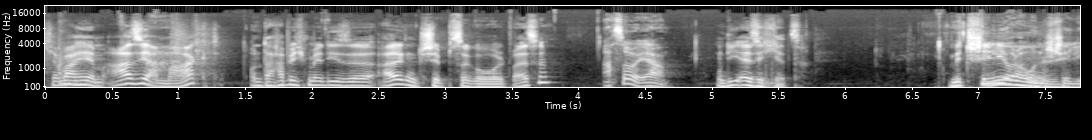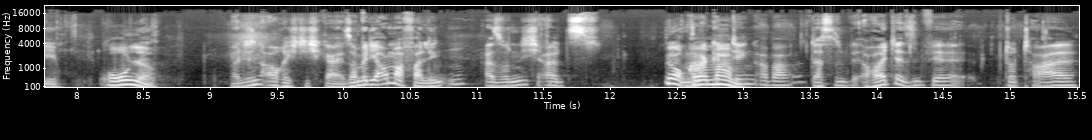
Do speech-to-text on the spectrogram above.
Ich war hier im Asiamarkt und da habe ich mir diese Algenchips geholt, weißt du? Ach so, ja. Und die esse ich jetzt. Mit Chili oder Mm. ohne Chili? Ohne. Weil die sind auch richtig geil. Sollen wir die auch mal verlinken? Also nicht als Ja, Marketing, aber das sind, wir- heute sind wir total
